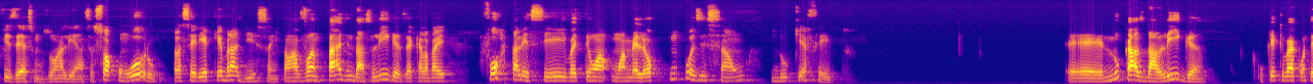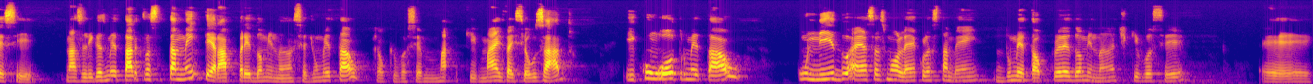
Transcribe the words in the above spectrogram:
fizéssemos uma aliança só com ouro, ela seria quebradiça. Então, a vantagem das ligas é que ela vai fortalecer e vai ter uma, uma melhor composição do que é feito. É, no caso da liga, o que, que vai acontecer? Nas ligas metálicas, você também terá a predominância de um metal, que é o que, você, que mais vai ser usado, e com outro metal unido a essas moléculas também do metal predominante que você é,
